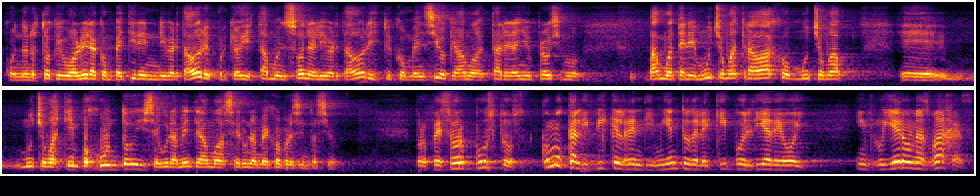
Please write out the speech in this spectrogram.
cuando nos toque volver a competir en Libertadores, porque hoy estamos en zona de Libertadores y estoy convencido que vamos a estar el año próximo, vamos a tener mucho más trabajo, mucho más... Eh, mucho más tiempo juntos y seguramente vamos a hacer una mejor presentación. Profesor Bustos, ¿cómo califica el rendimiento del equipo el día de hoy? ¿Influyeron las bajas?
